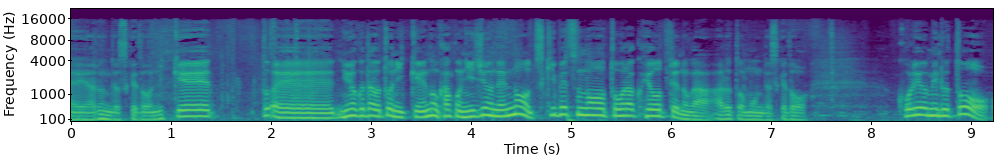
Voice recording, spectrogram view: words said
えー、やるんですけど、日経と、えー、ニューヨークダウと日経の過去20年の月別の騰落表っていうのがあると思うんですけど、これを見ると、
